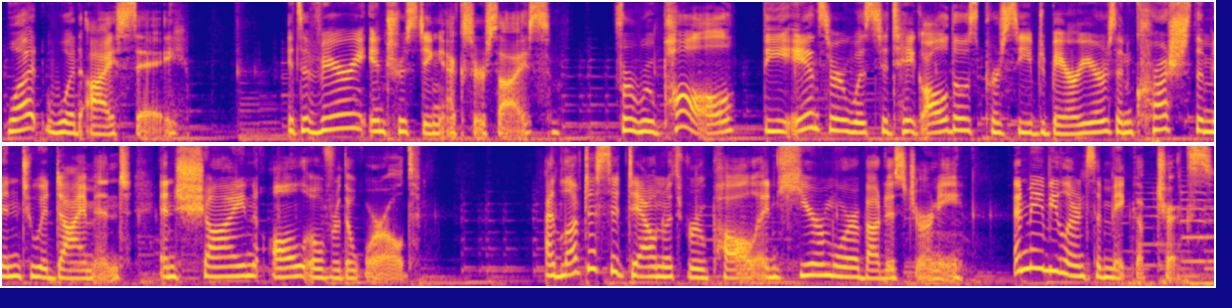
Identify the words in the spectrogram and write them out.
what would I say? It's a very interesting exercise. For RuPaul, the answer was to take all those perceived barriers and crush them into a diamond and shine all over the world. I'd love to sit down with RuPaul and hear more about his journey, and maybe learn some makeup tricks.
